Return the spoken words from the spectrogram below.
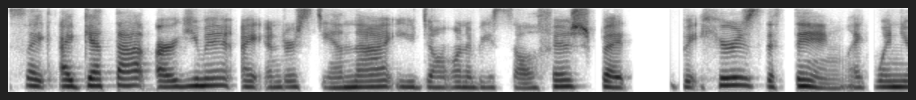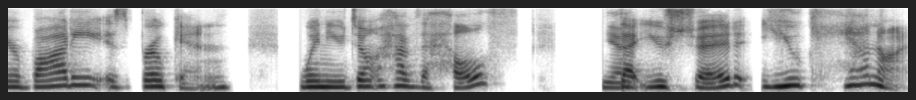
it's like, I get that argument. I understand that you don't want to be selfish, but, but here's the thing like, when your body is broken, when you don't have the health, yeah. that you should, you cannot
